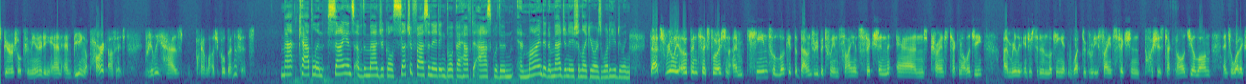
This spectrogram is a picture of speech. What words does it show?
spiritual community and, and being a part of it really has biological benefits. Matt Kaplan, Science of the Magical, such a fascinating book. I have to ask, with a, mind and imagination like yours, what are you doing? That's really open to exploration. I'm keen to look at the boundary between science fiction and current technology. I'm really interested in looking at what degree science fiction pushes technology along and to what ex-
